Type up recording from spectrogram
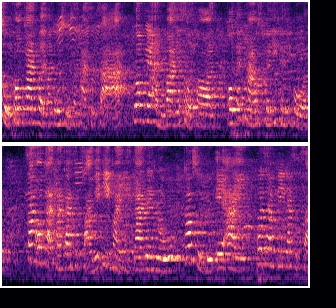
สู่โครงการเปิดประตูสู่สถานศึกษา โรงเรียนอนุบาลยโสธร Open House 2024 สร้ างโอกาสทางการศึกษามิติใหม่แห่งการเรียนรู้เข้าสู่ยุค AI ประจำปีการศึกษา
